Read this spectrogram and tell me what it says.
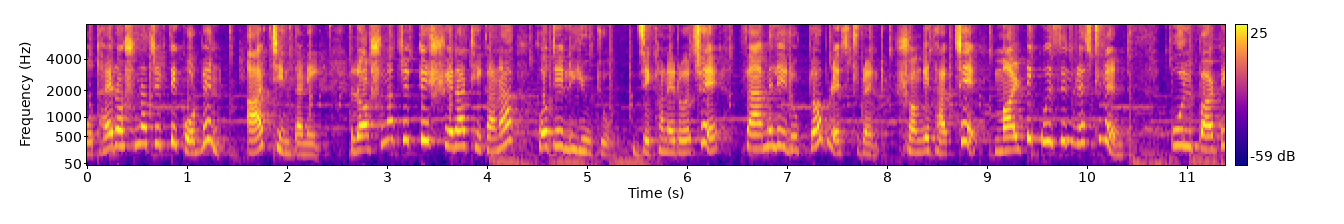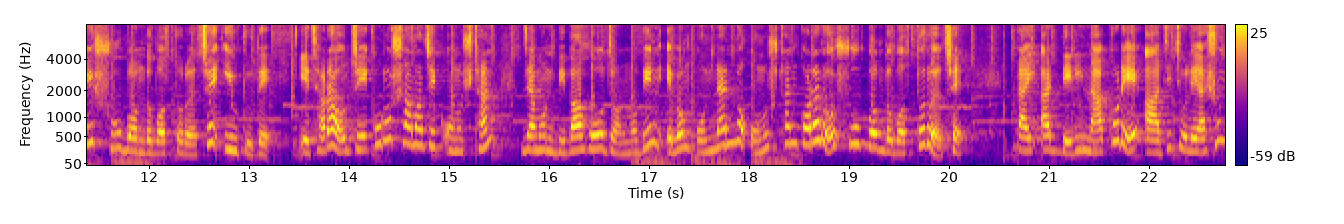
কোথায় রসনা তৃপ্তি করবেন? আর চিন্তা নেই। রসনা তৃপ্তির সেরা ঠিকানা হোটেল ইউটিউব যেখানে রয়েছে ফ্যামিলি রুপটপ রেস্টুরেন্ট। সঙ্গে থাকছে মাল্টি কুইজিন রেস্টুরেন্ট। পুল পার্টির সুবন্দোবস্ত রয়েছে ইউটিউবে এছাড়াও যে কোনো সামাজিক অনুষ্ঠান, যেমন বিবাহ, জন্মদিন এবং অন্যান্য অনুষ্ঠান করারও সুবন্দোবস্ত রয়েছে। তাই আর দেরি না করে আজই চলে আসুন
